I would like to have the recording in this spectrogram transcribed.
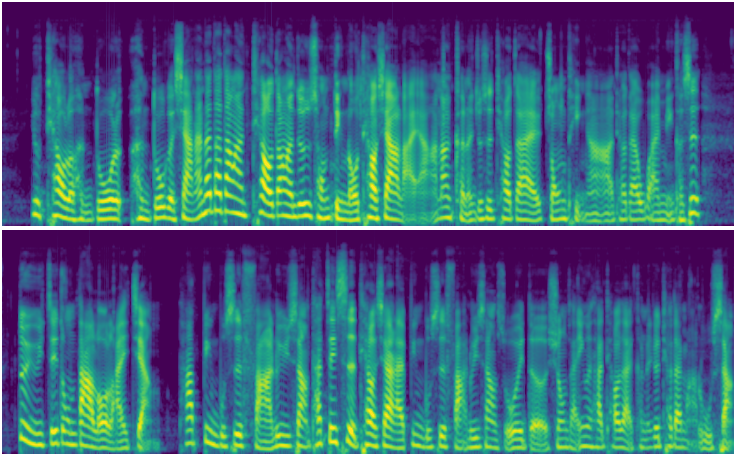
又跳了很多很多个下来。那他当然跳，当然就是从顶楼跳下来啊，那可能就是跳在中庭啊，跳在外面。可是对于这栋大楼来讲，它并不是法律上，他这次的跳下来，并不是法律上所谓的凶宅，因为他跳在可能就跳在马路上。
